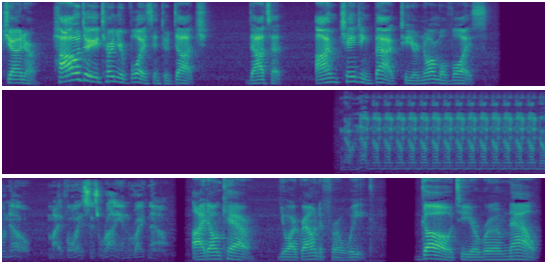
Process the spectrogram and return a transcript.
Junior, how do you turn your voice into Dutch? That's it. I'm changing back to your normal voice. No, no, no, no, no, no, no, no, no, no, no, no, no, no, no, no, no, no. My voice is Ryan right now. I don't care. You are grounded for a week. Go to your room now.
